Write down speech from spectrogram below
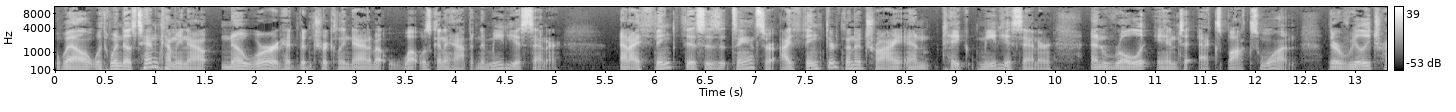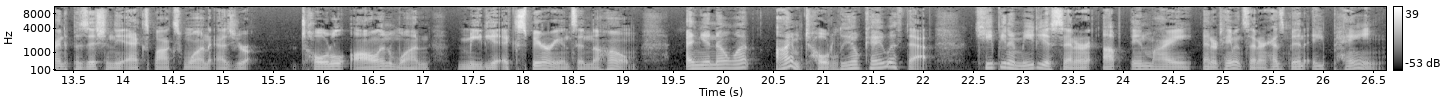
Well, with Windows 10 coming out, no word had been trickling down about what was going to happen to Media Center. And I think this is its answer. I think they're going to try and take Media Center and roll it into Xbox One. They're really trying to position the Xbox One as your total all in one media experience in the home. And you know what? I'm totally okay with that keeping a media center up in my entertainment center has been a pain.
